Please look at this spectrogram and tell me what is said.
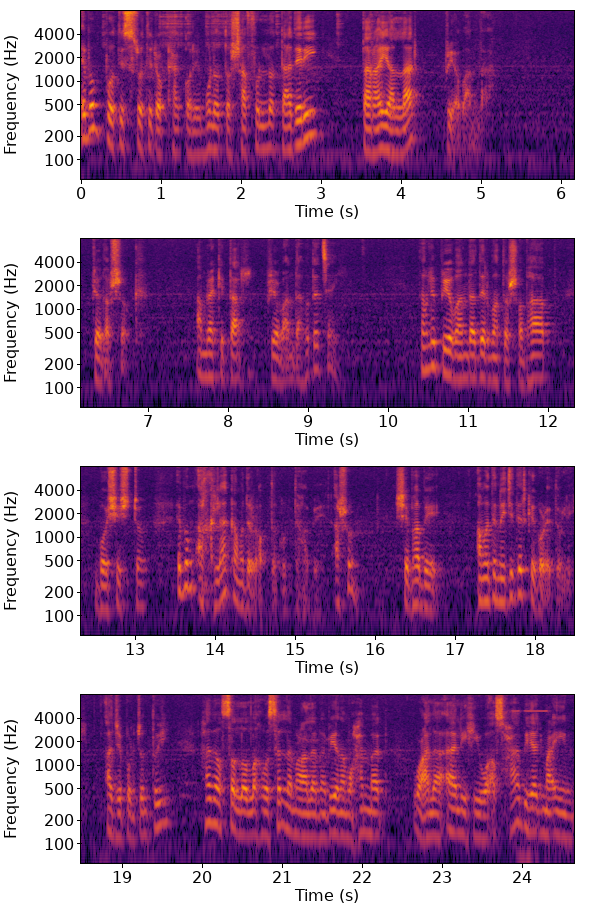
এবং প্রতিশ্রুতি রক্ষা করে মূলত সাফল্য তাদেরই, তারাই আল্লাহর প্রিয় বান্দা। প্রিয় দর্শক, আমরা কি তার প্রিয় বান্দা হতে চাই? তাহলে প্রিয় বান্দাদের মতো স্বভাব, বৈশিষ্ট্য এবং আখলাক আমাদের রপ্ত করতে হবে। আসুন, সেভাবে আমাদের নিজেদেরকে গড়ে তুলি। আজ এ পর্যন্তই। হাদা সাল্লাহ ওসাল্লাম আলা নবীনা মোহাম্মদ ও আলা আলিহি ও আসহাবি আজমাইন।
